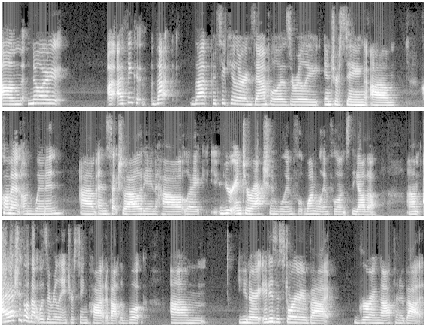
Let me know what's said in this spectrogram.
Um, no, I, I think that that particular example is a really interesting um, comment on women um, and sexuality and how like your interaction will influ- one will influence the other. Um, I actually thought that was a really interesting part about the book. Um, you know, it is a story about growing up and about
